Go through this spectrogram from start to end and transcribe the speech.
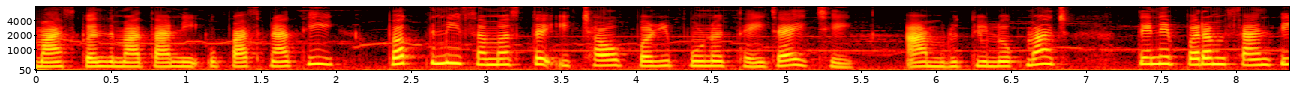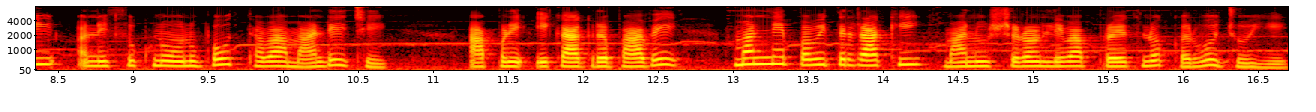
મા સ્કંદ માતાની ઉપાસનાથી ભક્તની સમસ્ત ઈચ્છાઓ પરિપૂર્ણ થઈ જાય છે. આ મૃત્યુલોકમાં જ તેને પરમ શાંતિ અને સુખનો અનુભવ થવા માંડે છે. આપણે એકાગ્ર ભાવે મનને પવિત્ર રાખી માનું શરણ લેવા પ્રયત્નો કરવો જોઈએ.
